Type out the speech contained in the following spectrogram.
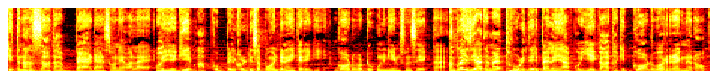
कितना ज़्यादा बैड एस होने वाला है। और ये गेम आपको बिल्कुल डिसअपॉइंट नहीं करेगी। गॉड वॉर टू उन गेम्स में से एक था। अब गाइस याद है, मैंने थोड़ी देर पहले ही आपको ये कहा था कि गॉड वॉर रैग्नारॉक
